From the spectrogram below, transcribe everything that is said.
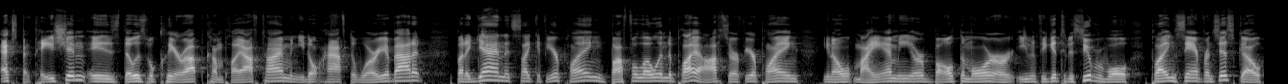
expectation is those will clear up come playoff time and you don't have to worry about it. But again, it's like if you're playing Buffalo into playoffs or if you're playing, you know, Miami or Baltimore or even if you get to the Super Bowl playing San Francisco,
